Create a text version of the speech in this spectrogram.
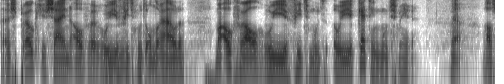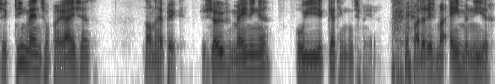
sprookjes zijn over hoe je je Mhm. fiets moet onderhouden. Maar ook vooral hoe je je fiets moet, hoe je je ketting moet smeren. Ja. Als ik tien mensen op een rij zet, dan heb ik zeven meningen hoe je je ketting moet smeren. maar er is maar één manier.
